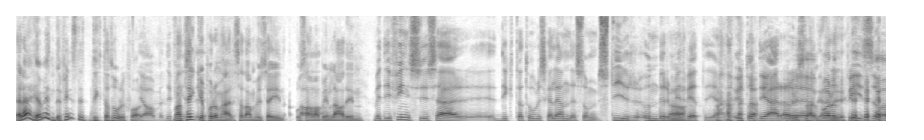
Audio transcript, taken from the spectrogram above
Eller jag vet inte, finns det diktatorer kvar? Ja, men det Man finns tänker det. på de här, Saddam Hussein, Osama Ja. bin Laden. Men det finns ju så här eh, diktatoriska länder som styr undermedvetet igen. Utåt det är Ja, Ryssland, eh, ja, world det- peace och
